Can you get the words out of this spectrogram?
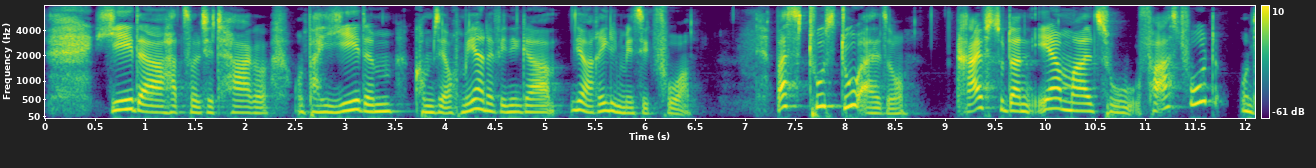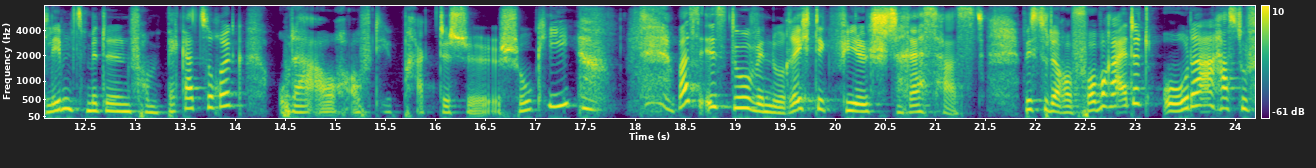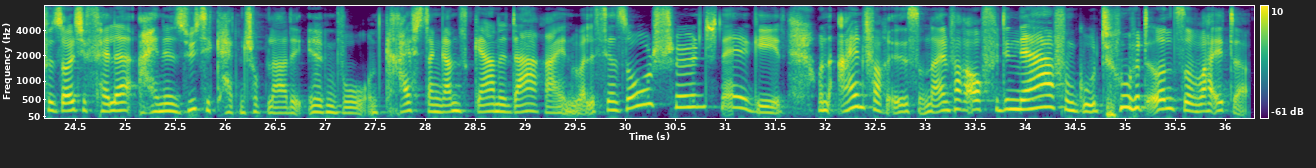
jeder hat solche Tage und bei jedem kommen sie auch mehr oder weniger ja, regelmäßig vor. Was tust du also? Greifst du dann eher mal zu Fastfood und Lebensmitteln vom Bäcker zurück oder auch auf die praktische Schoki? Was isst du, wenn du richtig viel Stress hast? Bist du darauf vorbereitet oder hast du für solche Fälle eine Süßigkeiten-Schublade irgendwo und greifst dann ganz gerne da rein, weil es ja so schön schnell geht und einfach ist und einfach auch für die Nerven gut tut und so weiter.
